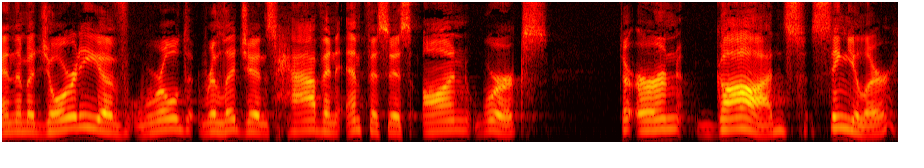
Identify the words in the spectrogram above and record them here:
And the majority of world religions have an emphasis on works to earn God's singular,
